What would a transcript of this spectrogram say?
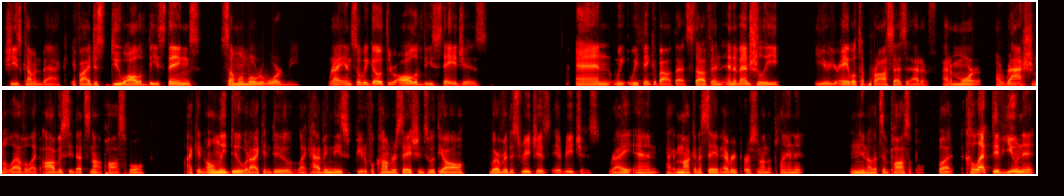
She's coming back. If i just do all of these things someone will reward me right? And so we go through all of these stages and we we think about that stuff. And and eventually you're, you're able to process it at a, at a more a rational level like obviously that's not possible i can only do what i can do like having these beautiful conversations with y'all whoever this reaches, it reaches, right? And I'm not going to save every person on the planet. And, you know, that's impossible. But collective unit,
